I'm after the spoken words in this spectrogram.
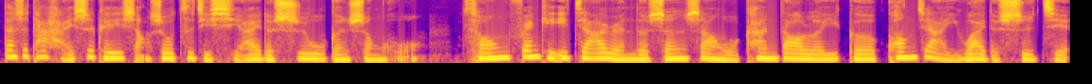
但是他还是可以享受自己喜爱的事物跟生活。从 Frankie 一家人的身上，我看到了一个框架以外的世界。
